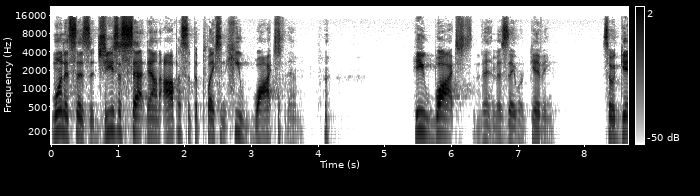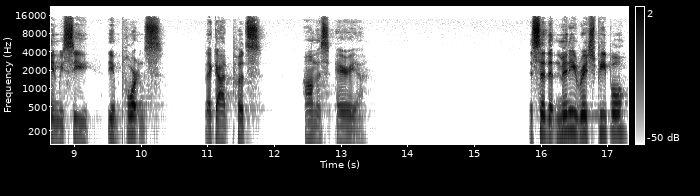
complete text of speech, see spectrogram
One, it says that Jesus sat down opposite the place and he watched them. he watched them as they were giving. So, again, we see the importance that God puts on this area. It said that many rich people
